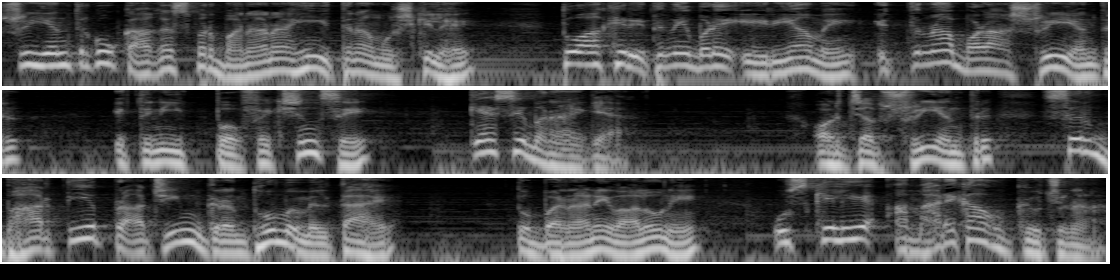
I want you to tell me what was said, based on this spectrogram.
श्रीयंत्र को कागज़ पर बनाना ही इतना मुश्किल है तो आखिर इतने बड़े एरिया में इतना बड़ा श्रीयंत्र, इतनी परफेक्शन से कैसे बनाया गया? और जब श्रीयंत्र सिर्फ़ भारतीय प्राचीन ग्रंथों में मिलता है तो बनाने वालों ने उसके लिए अमेरिका को क्यों चुना?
